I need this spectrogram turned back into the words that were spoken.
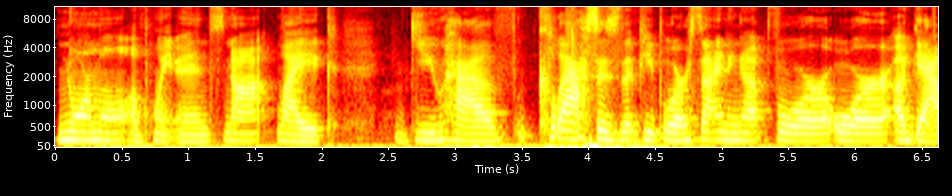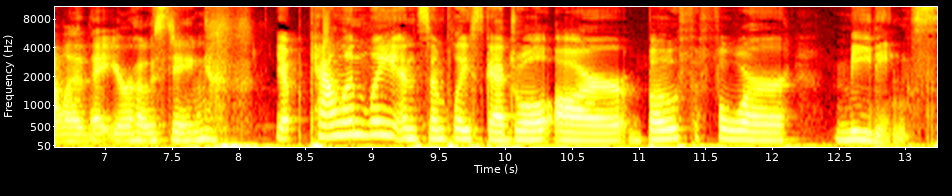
normal appointments, not like you have classes that people are signing up for or a gala that you're hosting. Yep, Calendly and Simply Schedule are both for meetings.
